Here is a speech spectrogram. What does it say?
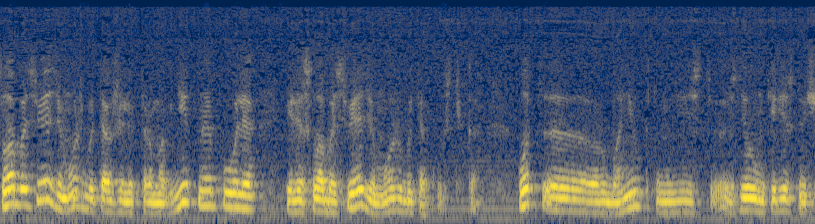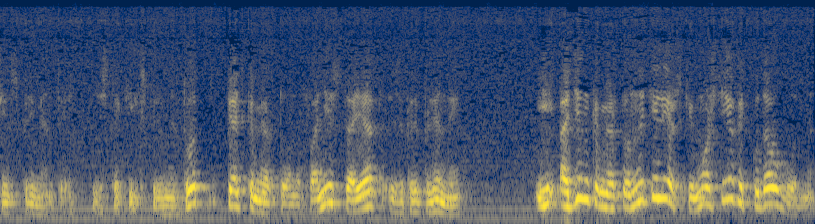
Слабой связи может быть также электромагнитное поле, или слабой связью может быть акустика. Вот э, Рубанюк там есть, сделал интересные очень эксперименты. Есть такие эксперименты. Вот пять камертонов, они стоят закреплены. И один камертон на тележке может ехать куда угодно.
